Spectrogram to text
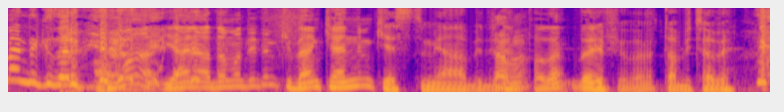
ben de kızarım. Ama yani adama dedim ki ben kendim kestim ya abi dedim Tamam. falan. Böyle yapıyor bana. Tabii tabii.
